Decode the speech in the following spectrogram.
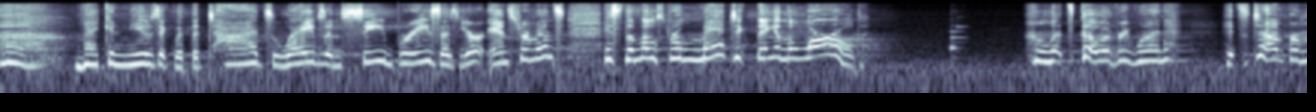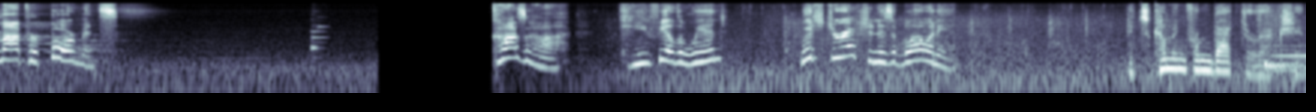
Making music with the tides, waves, and sea breeze as your instruments is the most romantic thing in the world. Let's go, everyone. It's time for my performance. Kazuha, can you feel the wind? Which direction is it blowing in? It's coming from that direction.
